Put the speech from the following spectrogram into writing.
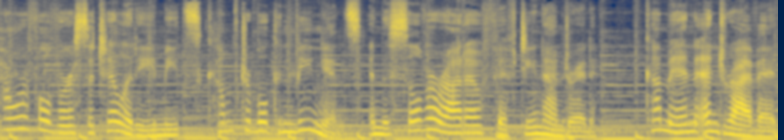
Powerful versatility meets comfortable convenience in the Silverado 1500. Come in and drive it.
